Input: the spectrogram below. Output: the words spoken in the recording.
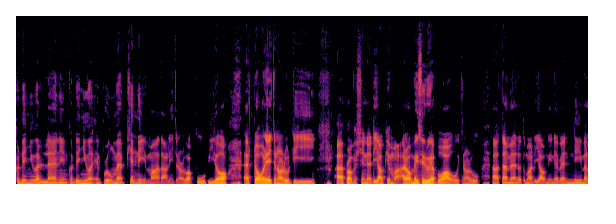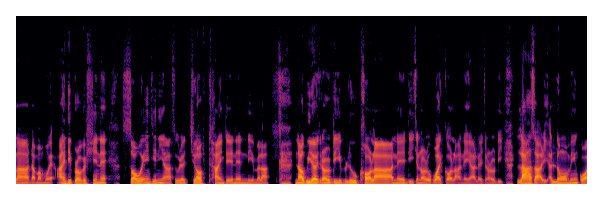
continuous learning continuous improvement ဖြစ်နေမှသာလျှင်ကျွန်တော်တို့ကပို့ပြီးတော့အဲတော်တဲ့ကျွန်တော်တို့ဒီအာ professional တယောက်ဖြစ်မှာအဲ့တော့မိတ်ဆွေတို့ရဲ့ဘဝကိုကျွန်တော်တို့အာတာမန်အလုပ်သမားတယောက်အနေနဲ့ပဲနေမလားဒါမှမဟုတ် IT professional software engineer ဆိုတဲ့ job title နဲ့နေမလားနောက်ပြီးတော့ကျွန်တော်တို့ဒီ blue collar နဲ့ဒီကျွန်တော်တို့ white collar နဲ့ရလဲကျွန်တော်တို့ဒီလစာတွေအလွန်မင်းကွာ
